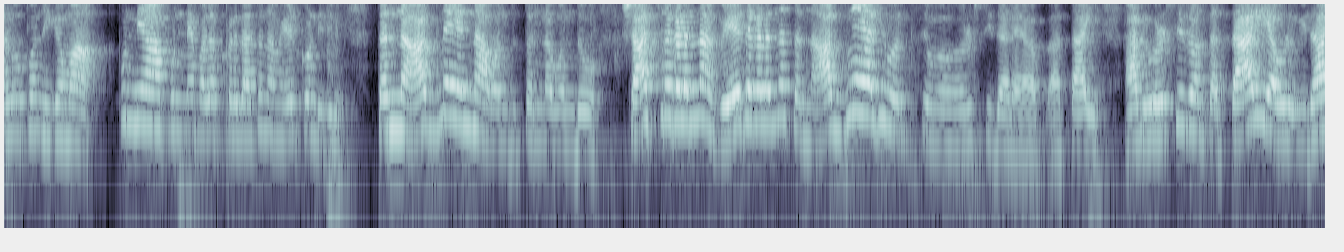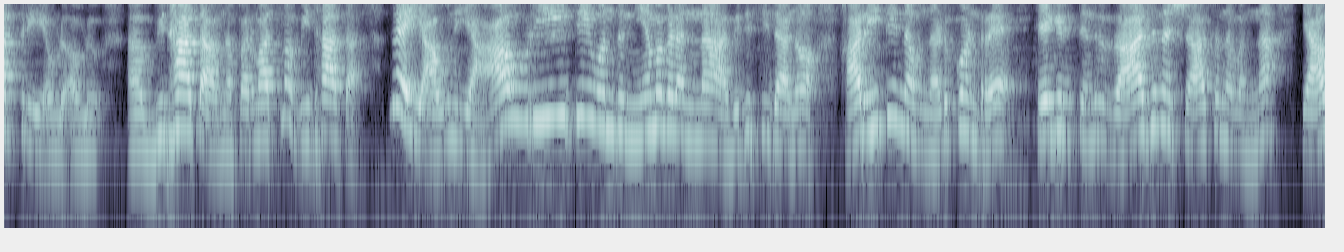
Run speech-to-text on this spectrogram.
ರೂಪ ನಿಗಮ. ಪುಣ್ಯ ಪುಣ್ಯ ಅಂತ ನಾವು ಹೇಳ್ಕೊಂಡಿದೀವಿ. ತನ್ನ ಆಜ್ಞೆಯನ್ನ ಒಂದು, ತನ್ನ ಒಂದು ಶಾಸ್ತ್ರಗಳನ್ನ, ವೇದಗಳನ್ನ ತನ್ನ ಆಜ್ಞೆಯಾಗಿ ಹೊರಡಿಸಿ ಹೊರಡಿಸಿದ್ದಾಳೆ ಆ ತಾಯಿ. ಹಾಗೆ ಹೊರಡಿಸಿರುವಂತ ತಾಯಿ ಅವಳು ವಿಧಾತ್ರಿ, ಅವಳು ಅವಳು ವಿಧಾತ, ಅವನ ಪರಮಾತ್ಮ ವಿಧಾತ. ಅಂದ್ರೆ ಅವನು ಯಾವ ರೀತಿ ಒಂದು ನಿಯಮಗಳನ್ನ ವಿಧಿಸಿದಾನೋ ಆ ರೀತಿ ನಾವು ನಡ್ಕೊಂಡ್ರೆ ಹೇಗಿರುತ್ತೆ ಅಂದ್ರೆ ರಾಜನ ಶಾಸನವನ್ನ ಯಾವ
